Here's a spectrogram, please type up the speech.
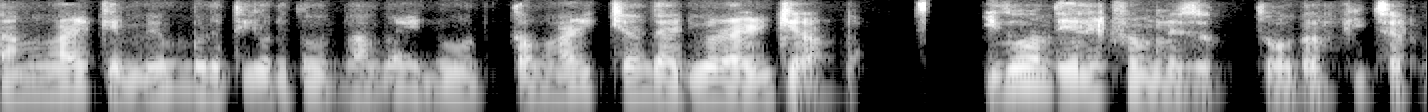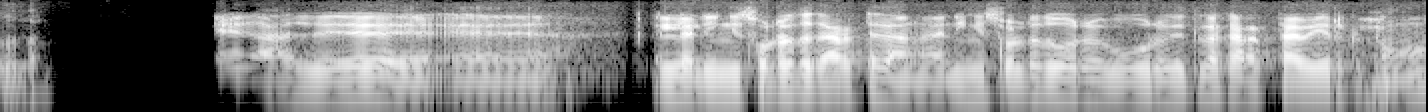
தன் வாழ்க்கையை மேம்படுத்திக்கிறதும் இல்லாம இன்னொருத்த வாழ்க்கையை வந்து அடியோட அழிக்கிறாங்க. இதுவும் அந்த எலிட் ஃபெமினிசத்தோட ஃபீச்சர் தான் ஏங்க அது அஹ், இல்ல நீங்க சொல்றது கரெக்ட் தாங்க. நீங்க சொல்றது ஒரு ஒரு விதத்துல கரெக்டாவே இருக்கட்டும்.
